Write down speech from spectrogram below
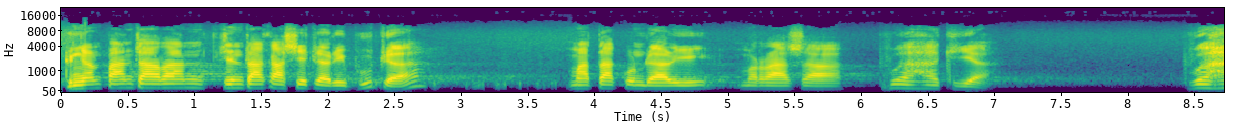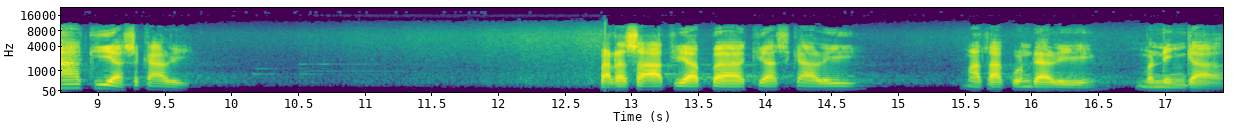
Dengan pancaran cinta kasih dari Buddha, mata kundali merasa bahagia. Bahagia sekali. Pada saat dia bahagia sekali, mata kundali meninggal.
